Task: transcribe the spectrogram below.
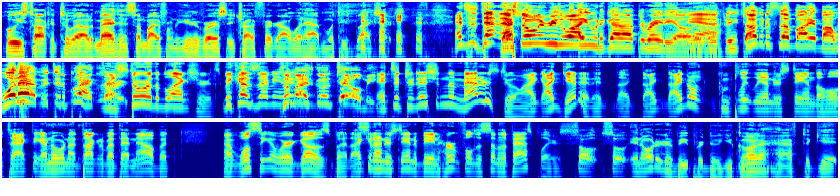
who he's talking to. I would imagine somebody from the university trying to figure out what happened with these black shirts. That's that, That's the only reason why he would have got off the radio. Yeah. If he's talking to somebody about what happened to the black shirts, restore the black shirts because I mean somebody's going to tell me. It's a tradition that matters to him. I, I get it. it I, I I don't completely understand the whole tactic. I know we're not talking about that now, but uh, we'll see where it goes. But I can understand it being hurtful to some of the past players. So, so in order to beat Purdue, you're gonna have to get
